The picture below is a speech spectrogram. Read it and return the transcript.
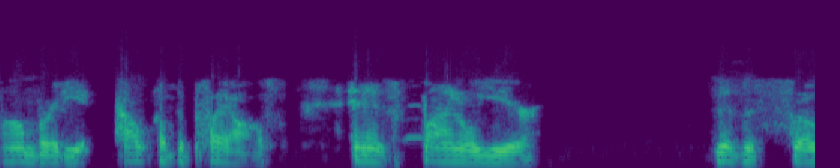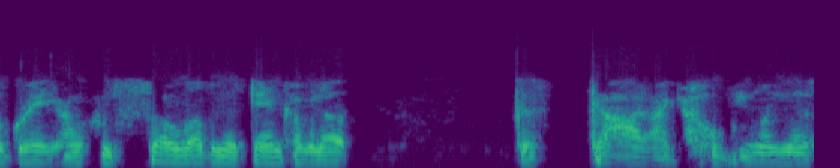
Tom Brady out of the playoffs in his final year. This is so great. I'm, I'm so loving this game coming up because God, I hope we win this.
